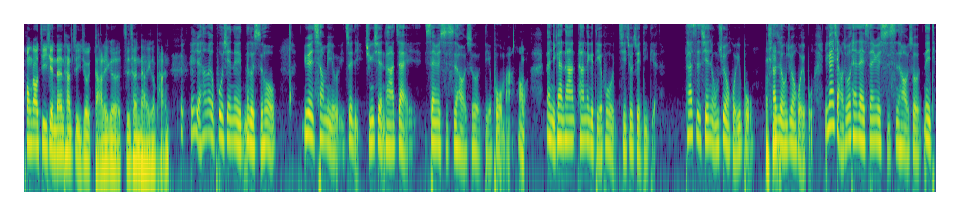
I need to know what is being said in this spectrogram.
碰到季线，但是它自己就打了一个支撑，打一个盘，而且它那个破线那那个时候。因为上面有这里均线，它在三月十四号的时候跌破嘛，哦，嗯、那你看它它那个跌破其实就最低点，它是先融券回补，它是融券回补，应该讲说它在三月十四号的时候那天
